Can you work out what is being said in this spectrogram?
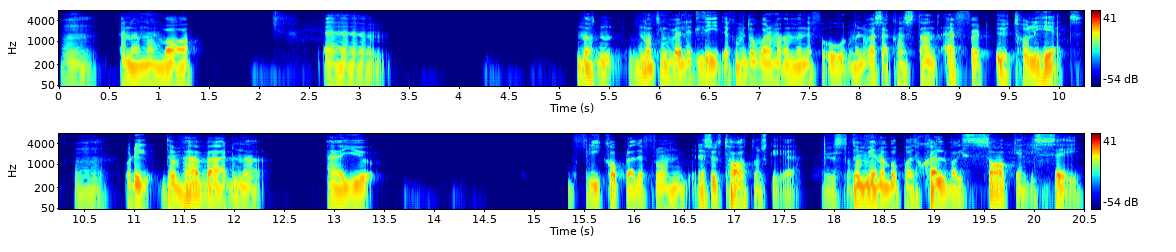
Mm. En annan var eh, något, någonting väldigt likt. Jag kommer inte ihåg vad de använde för ord, men det var så här, konstant effort, uthållighet. Mm. Och det, de här värdena är ju frikopplade från resultat de ska ge. De menar bara på att själva saken i sig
